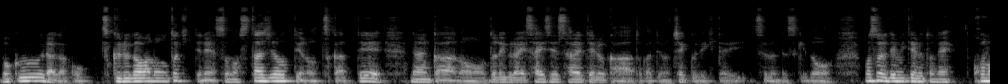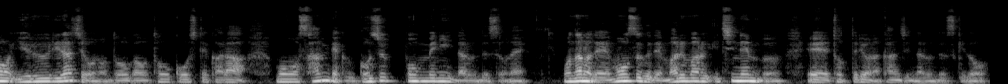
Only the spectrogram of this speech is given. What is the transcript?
僕らがこう作る側の時ってね、そのスタジオっていうのを使って、なんかあの、どれぐらい再生されてるかとかっていうのをチェックできたりするんですけど、まあ、それで見てるとね、このゆるりラジオの動画を投稿してから、もう350本目になるんですよね。もうなので、もうすぐで丸々1年分、えー、撮ってるような感じになるんですけど、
